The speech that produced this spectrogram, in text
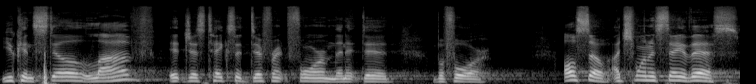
you can still love. It just takes a different form than it did before. Also, I just want to say this.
